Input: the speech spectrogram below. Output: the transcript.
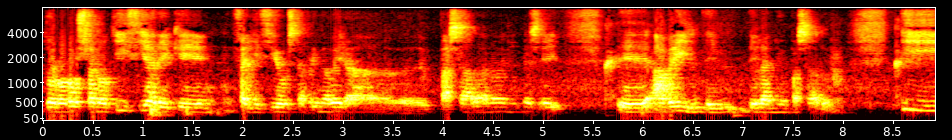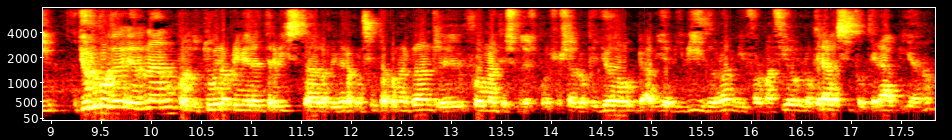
dolorosa noticia de que falleció esta primavera eh, pasada, en el mes de eh, abril del, año pasado. Y yo recuerdo Hernán, cuando tuve la primera entrevista, la primera consulta con Hernán, fue una antes después, o sea, lo que yo había vivido ¿no? mi formación, lo que era la psicoterapia, ¿no?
